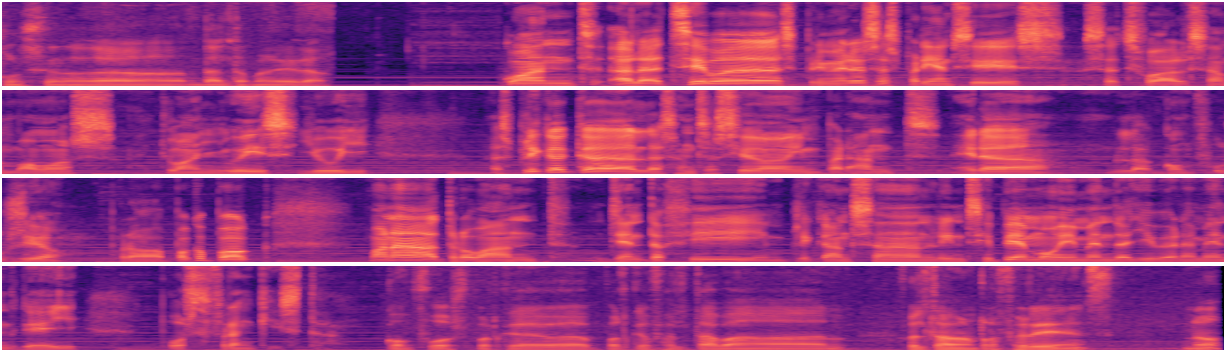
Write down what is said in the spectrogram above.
funciona d'altra manera. Quant a les seves primeres experiències sexuals amb homes, Joan Lluís Llull Explica que la sensació imperant era la confusió, però a poc a poc va anar trobant gent afí implicant-se en l'incipient moviment d'alliberament gay postfranquista. Confós perquè, perquè faltaven, faltaven referents, no?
